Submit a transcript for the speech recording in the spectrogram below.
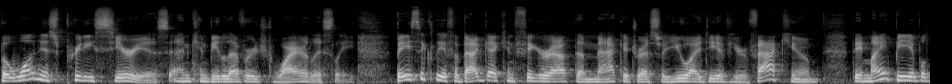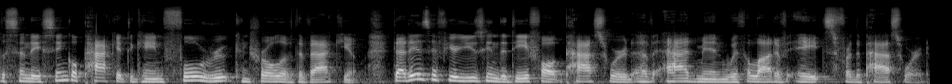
but one is pretty serious and can be leveraged wirelessly. Basically, if a bad guy can figure out the MAC address or UID of your vacuum, they might be able to send a single packet to gain full root control of the vacuum. That is if you're using the default password of admin with a lot of eights for the password.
